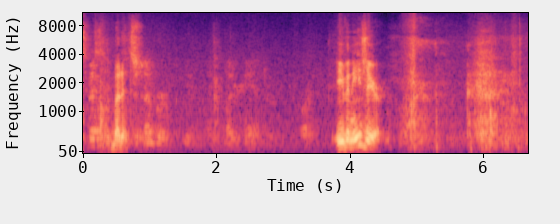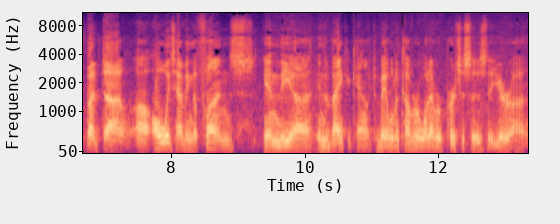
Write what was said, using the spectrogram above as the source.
Especially But it's it's- you know, on your hand or your card. even easier. but uh, uh, always having the funds in the uh, in the bank account to be able to cover whatever purchases that you're uh,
